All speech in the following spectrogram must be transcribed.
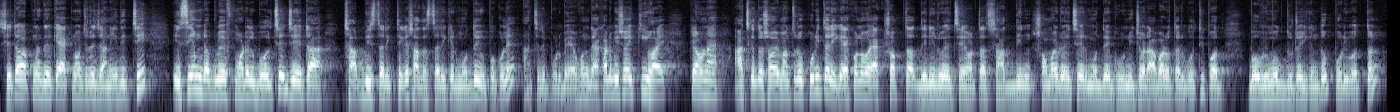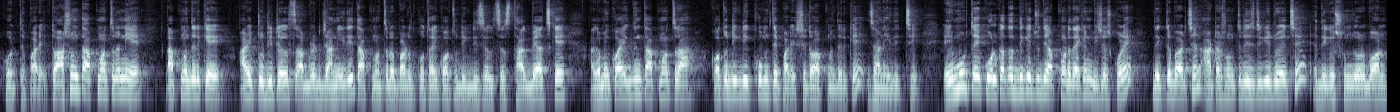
সেটাও আপনাদেরকে এক নজরে জানিয়ে দিচ্ছি। এসিএমডব্লিউএফ মডেল বলছে যে এটা ছাব্বিশ তারিখ থেকে সাতাশ তারিখের মধ্যেই উপকূলে আছড়ে পড়বে। এখন দেখার বিষয় কি হয়? কেননা আজকে তো সবেমাত্র কুড়ি তারিখ, এখনও এক সপ্তাহ দেরি রয়েছে, অর্থাৎ সাত দিন সময় রয়েছে, এর মধ্যে ঘূর্ণিঝড় আবারও তার গতিপথ বা অভিমুখ দুটোই কিন্তু পরিবর্তন করতে পারে। তো আসুন তাপমাত্রা নিয়ে আপনাদেরকে আরেকটু ডিটেলস আপডেট জানিয়ে দিই। তাপমাত্রা ভারত কোথায়, কত ডিগ্রি সেলসিয়াস থাকবে আজকে? আগামী কয়েকদিন তাপমাত্রা কত ডিগ্রি কমতে পারে সেটাও আপনাদেরকে জানিয়ে দিচ্ছি। এই মুহূর্তে কলকাতার দিকে যদি আপনারা দেখেন, বিশেষ করে দেখতে পাচ্ছেন আঠাশ উনত্রিশ ডিগ্রি রয়েছে। এদিকে সুন্দরবন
